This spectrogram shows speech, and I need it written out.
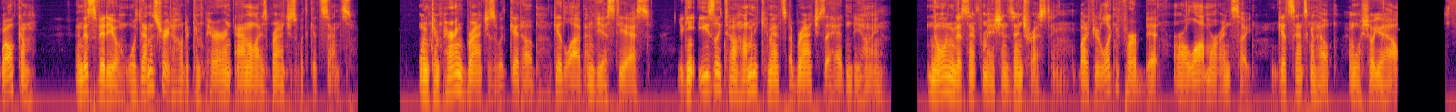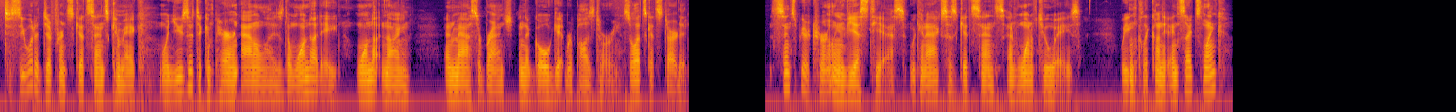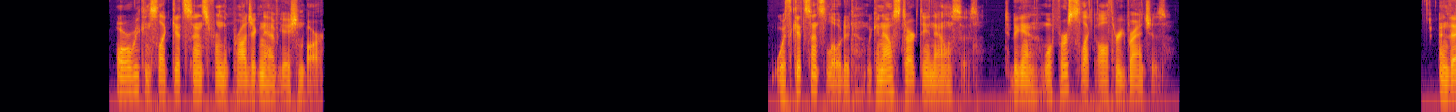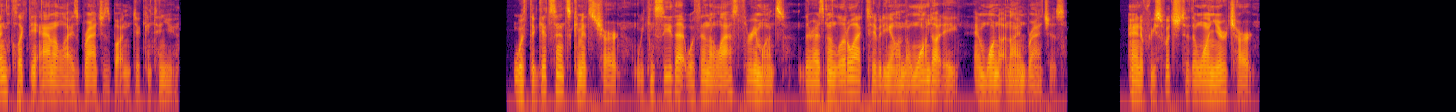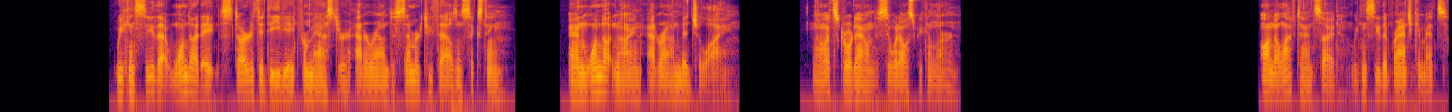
Welcome. In this video, we'll demonstrate how to compare and analyze branches with GitSense. When comparing branches with GitHub, GitLab, and VSTS, you can easily tell how many commits a branch is ahead and behind. Knowing this information is interesting, but if you're looking for a bit or a lot more insight, GitSense can help, and we'll show you how. To see what a difference GitSense can make, we'll use it to compare and analyze the 1.8, 1.9, and master branch in the Go Git repository, so let's get started. Since we are currently in VSTS, we can access GitSense in one of two ways. We can click on the Insights link, or we can select GitSense from the project navigation bar. With GitSense loaded, we can now start the analysis. To begin, we'll first select all three branches. And then click the Analyze Branches button to continue. With the GitSense commits chart, we can see that within the last three months, there has been little activity on the 1.8 and 1.9 branches. And if we switch to the one-year chart, we can see that 1.8 started to deviate from master at around December 2016, and 1.9 at around mid-July. Now let's scroll down to see what else we can learn. On the left-hand side, we can see the branch commits.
